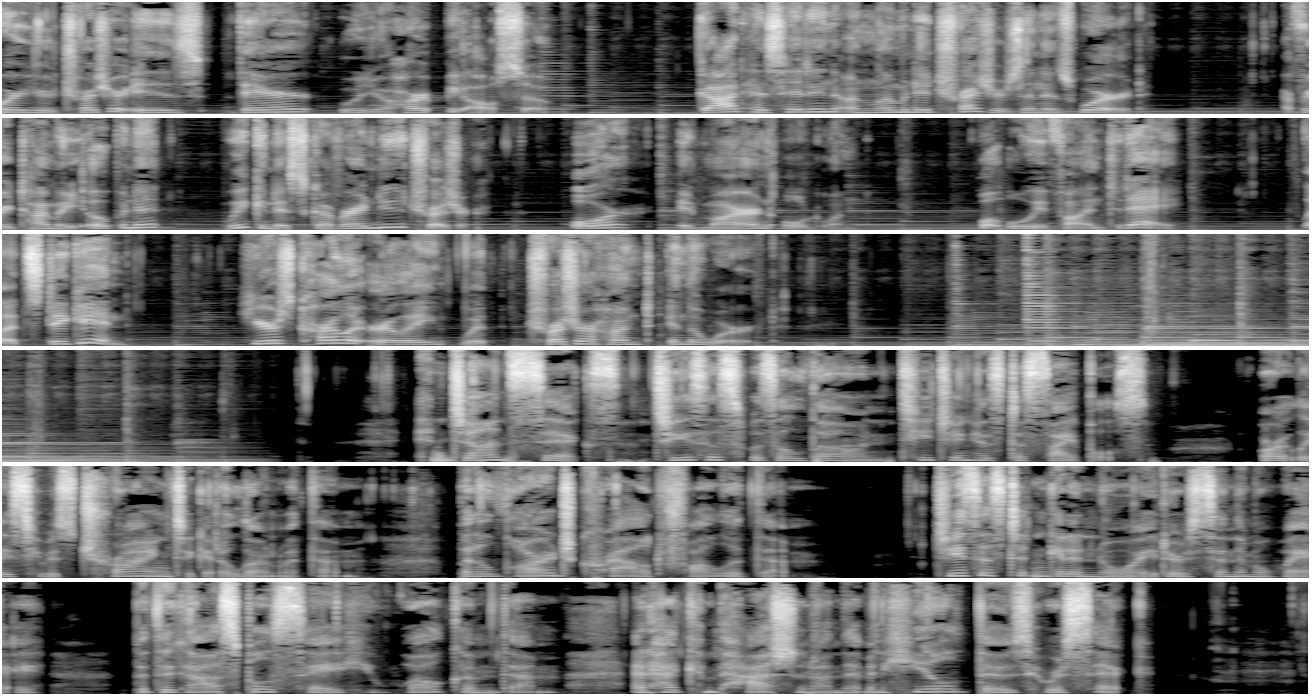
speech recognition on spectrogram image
Where your treasure is, there will your heart be also. God has hidden unlimited treasures in His Word. Every time we open it, we can discover a new treasure or admire an old one. What will we find today? Let's dig in. Here's Carla Early with Treasure Hunt in the Word. In John 6, Jesus was alone teaching his disciples, or at least he was trying to get alone with them, but a large crowd followed them. Jesus didn't get annoyed or send them away, but the Gospels say he welcomed them and had compassion on them and healed those who were sick.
